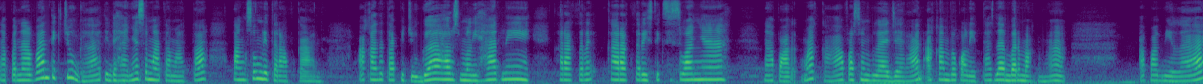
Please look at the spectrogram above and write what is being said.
Nah, penerapan TIK juga tidak hanya semata-mata langsung diterapkan, akan tetapi juga harus melihat nih karakter karakteristik siswanya. Nah, maka proses pembelajaran akan berkualitas dan bermakna apabila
